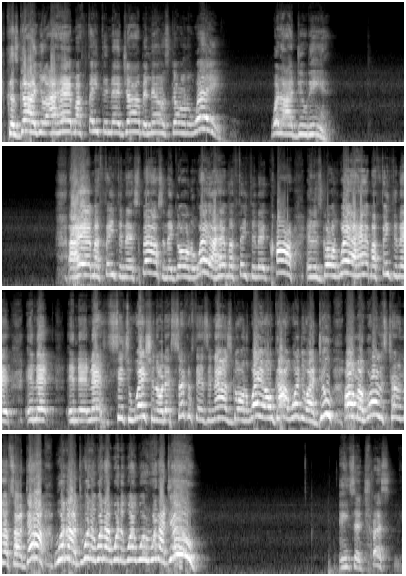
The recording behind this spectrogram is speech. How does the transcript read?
Because God, you know, I had my faith in that job and now it's gone away. What do I do then? I had my faith in that spouse and they're going away. I had my faith in that car and it's going away. I had my faith in that in that in that, in that situation or that circumstance and now it's going away. Oh God, what do I do? Oh, my world is turning upside down. What I what I what I what what what, what I do? And he said, "Trust me.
